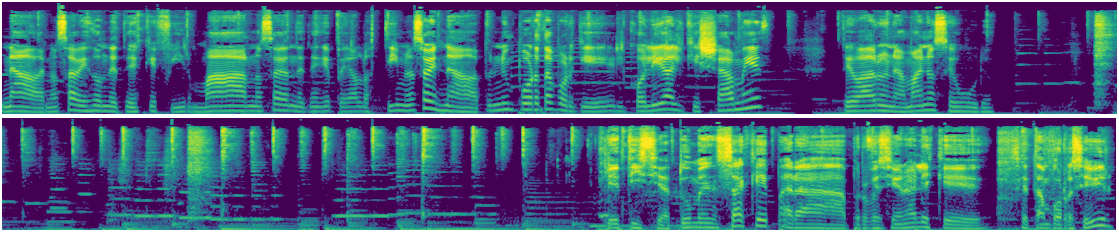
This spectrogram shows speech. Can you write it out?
nada, no sabes dónde tenés que firmar, no sabes dónde tenés que pegar los timbres, no sabes nada, pero no importa porque el colega al que llames te va a dar una mano seguro. Leticia, tu mensaje para profesionales que se están por recibir.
